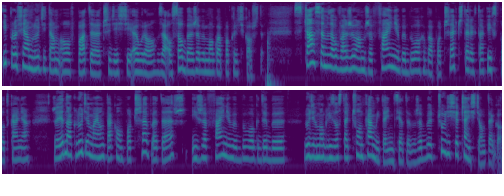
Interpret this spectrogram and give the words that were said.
i prosiłam ludzi tam o wpłatę 30 euro za osobę, żeby mogła pokryć koszty. Z czasem zauważyłam, że fajnie by było chyba po trzech, czterech takich spotkaniach, że jednak ludzie mają taką potrzebę też i że fajnie by było, gdyby ludzie mogli zostać członkami tej inicjatywy, żeby czuli się częścią tego,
